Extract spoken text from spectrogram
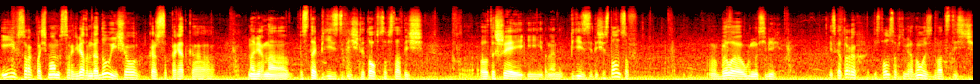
И в 48-49 году еще, кажется, порядка, наверное, 150 тысяч литовцев, 100 тысяч э, латышей и, наверное, 50 тысяч эстонцев было угнано в Сибирь, из которых эстонцев не вернулось 20 тысяч.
